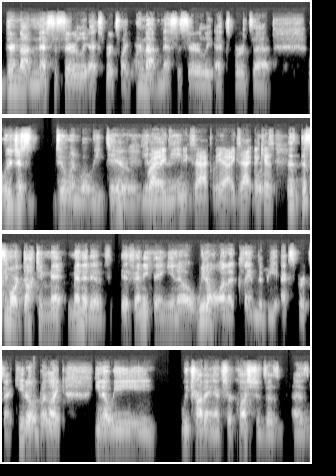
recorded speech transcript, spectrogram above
they're not necessarily experts. Like we're not necessarily experts at. We're just doing what we do. You right. know what I mean? Exactly. Yeah. Exactly. Because This, this is more documentative, if anything. You know, we don't want to claim to be experts at keto, but like, you know, we we try to answer questions as as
